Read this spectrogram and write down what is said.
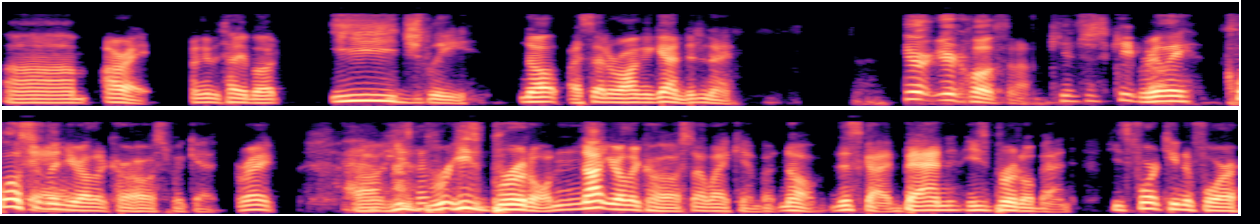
Um, all right. I'm going to tell you about Eagley. No, I said it wrong again, didn't I? You're you're close enough. Keep, just keep. going. Closer than your other co-host would get, right? Uh, he's br- he's brutal. Not your other co-host. I like him, but no, this guy Ben. He's brutal. Ben. He's 14 and four,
